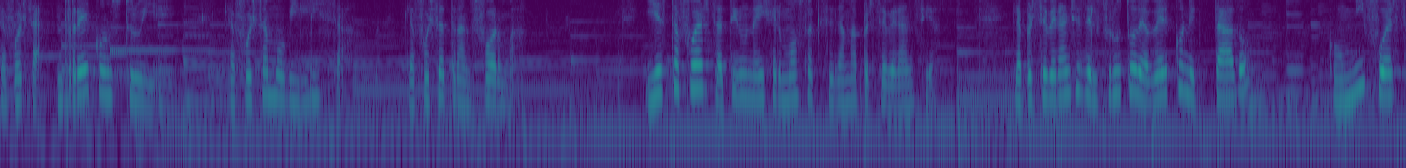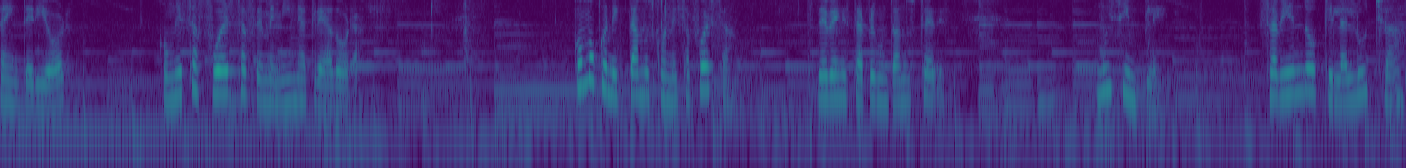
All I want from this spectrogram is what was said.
la fuerza reconstruye, la fuerza moviliza, la fuerza transforma, y esta fuerza tiene una hija hermosa que se llama perseverancia. La perseverancia es el fruto de haber conectado con mi fuerza interior, con esa fuerza femenina creadora. ¿Cómo conectamos con esa fuerza? Deben estar preguntando ustedes. Muy simple, sabiendo que la lucha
